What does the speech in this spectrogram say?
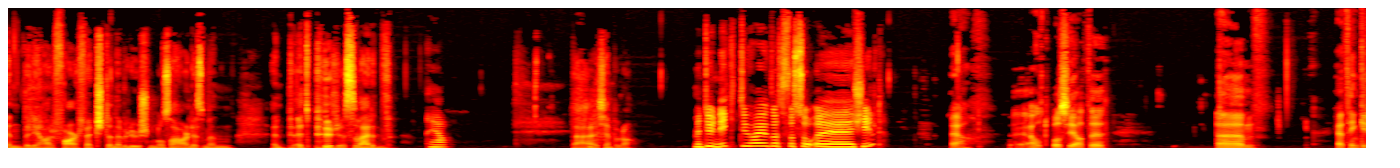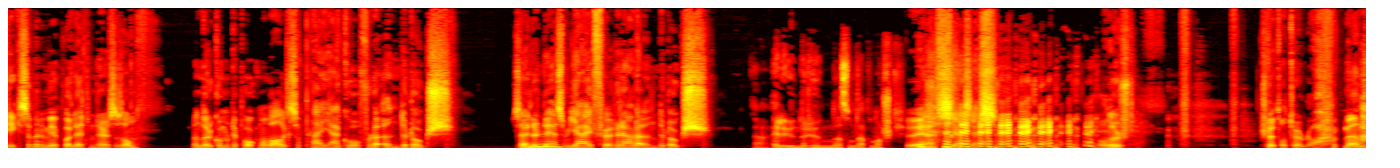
Endelig har Farfetched en evolution, og så har den liksom en, en, et purresverd. Ja. Det er kjempebra. Men du, Nick, du har jo gått for så, eh, Shield. Ja, jeg holdt på å si at det, um, Jeg tenker ikke så veldig mye på legendaries og sånn, men når det kommer til Pokémon-valg, så pleier jeg å gå for det underdogs. Så eller Mm. det som jeg føler er det underdogs. Ja, eller Underhundene, som det er på norsk. Yes, yes, yes. Du, slutt å tulle, men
